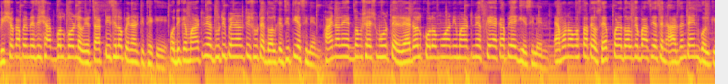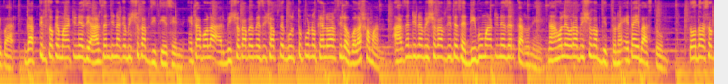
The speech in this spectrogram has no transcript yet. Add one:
বিশ্বকাপে মেসি সাত গোল করলেও এর চারটি ছিল পেনাল্টি থেকে। ওদিকে মার্টিনের দুটি পেনাল্টি শুটে দলকে জিতিয়েছিলেন। ফাইনালে একদম শেষ মুহূর্তে রেডল কোলোমোয়ানি মার্টিনেসকে একা পেয়ে গিয়েছিলেন। এমন অবস্থাতেও সেভ করে দলকে বাঁচিয়েছেন আর্জেন্টাইন গোলকিপার। গাত্তির চোখে মার্টিনেজই আর্জেন্টিনাকে বিশ্বকাপ জিতিয়েছেন। এটা বলা আর বিশ্বকাপে মেসি সবচেয়ে গুরুত্বপূর্ণ খেলোয়াড় ছিল বলা সমান। আর্জেন্টিনা বিশ্বকাপ জিতেছে ডিবু মার্টিনেজের কারণে। না হলে ওরা বিশ্বকাপ জিততো না, এটাই বাস্তব। তো দর্শক,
